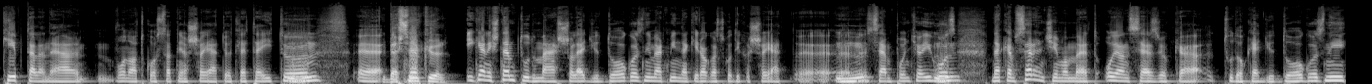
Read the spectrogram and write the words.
képtelen elvonatkoztatni a saját ötleteitől. Mhm. Uh, és Beszűkül? Igen, és nem tud mással együtt dolgozni, mert mindenki ragaszkodik a saját uh, szempontjaihoz. Nekem szerencsém van, mert olyan szerzőkkel tudok együtt dolgozni,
